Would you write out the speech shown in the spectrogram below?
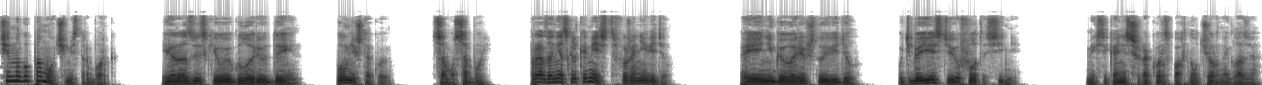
Чем могу помочь, мистер Борг?» «Я разыскиваю Глорию Дейн. Помнишь такую?» «Само собой. Правда, несколько месяцев уже не видел». «А я не говорю, что видел. У тебя есть ее фото, Сидни? Мексиканец широко распахнул черные глаза.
